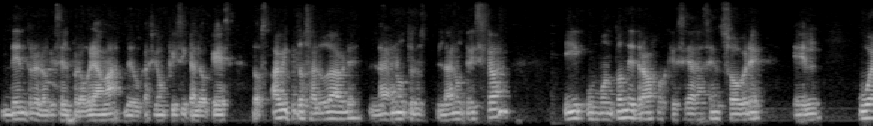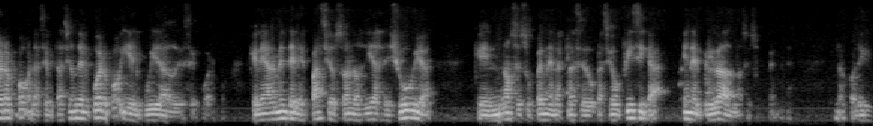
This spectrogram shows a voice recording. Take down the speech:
dentro de lo que es el programa de educación física, lo que es los hábitos saludables, la, la nutrición y un montón de trabajos que se hacen sobre el cuerpo, la aceptación del cuerpo y el cuidado de ese cuerpo. Generalmente el espacio son los días de lluvia, que no se suspenden las clases de educación física, en el privado no se suspenden. Los colegios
